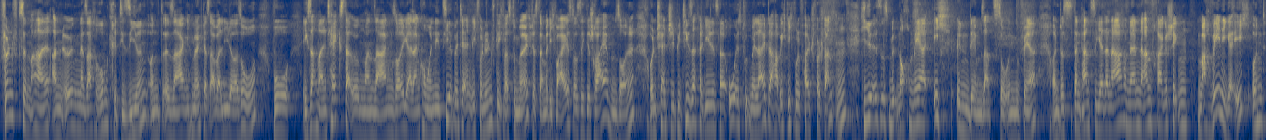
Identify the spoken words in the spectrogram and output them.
15 Mal an irgendeiner Sache rumkritisieren und äh, sagen, ich möchte das aber lieber so, wo ich sag mal ein Texter irgendwann sagen soll, ja, dann kommunizier bitte endlich vernünftig, was du möchtest, damit ich weiß, was ich dir schreiben soll. Und ChatGPT sagt halt jedes Mal, oh, es tut mir leid, da habe ich dich wohl falsch verstanden. Hier ist es mit noch mehr ich in dem Satz so ungefähr. Und das, dann kannst du ja danach eine Anfrage schicken, mach weniger ich und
